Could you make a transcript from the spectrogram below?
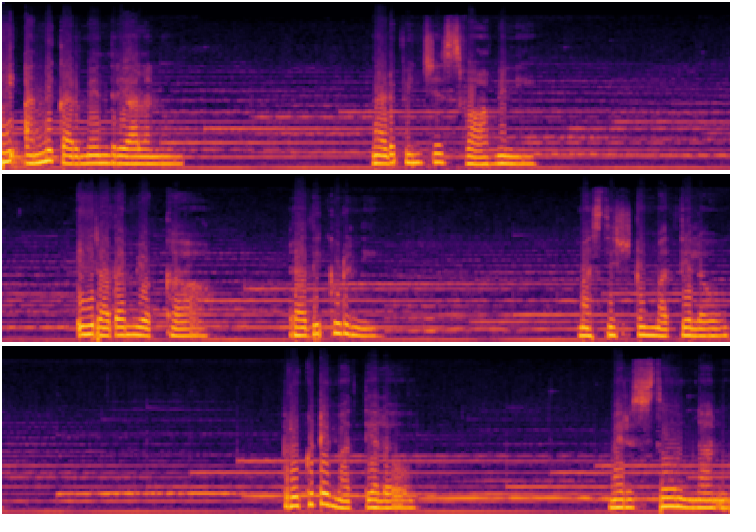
ఈ అన్ని కర్మేంద్రియాలను నడిపించే స్వామిని ఈ రథం యొక్క రధికుడిని మస్తిష్కం మధ్యలో ప్రొకటి మధ్యలో మెరుస్తూ ఉన్నాను.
